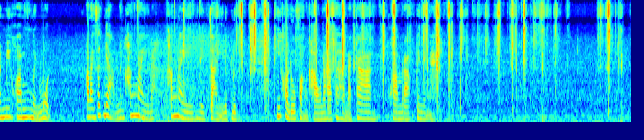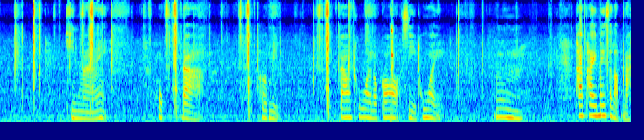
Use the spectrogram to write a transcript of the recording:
มันมีความเหมือนหมด อะไรสักอย่างหนึ่งข้างในนะ ข้างในในใจลึกๆ ที่ขอดูฝั่งเขานะคะ สถานการณ์ ความรักเป็นยังไง คิงไม้หกดาบเพอร์มิตเก้าถ้วยแล้วก็สี่ถ้วย อืม ถ้าไพ่ไม่สลับนะ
